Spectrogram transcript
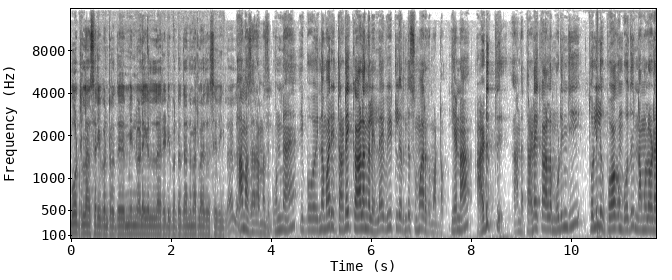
போட்டெல்லாம் சரி பண்ணுறது மீன் வேலைகள்லாம் ரெடி பண்ணுறது அந்த மாதிரிலாம் எதுவும் செய்வீங்களா? ஆமாம் சார் ஆமாம் சார். உண்மை இப்போது இந்த மாதிரி தடை காலங்களில் வீட்டில் இருந்து சும்மா இருக்க மாட்டோம். ஏன்னா அடுத்து அந்த தடை காலம் முடிஞ்சு தொழிலுக்கு போகும்போது நம்மளோட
